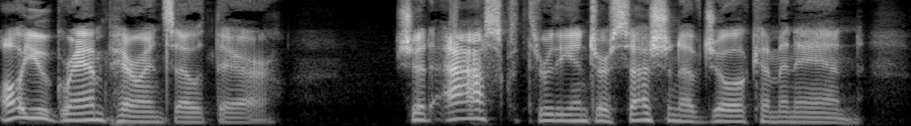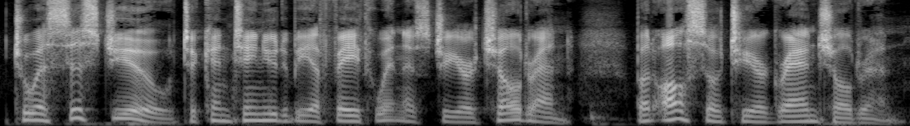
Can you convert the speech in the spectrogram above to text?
All you grandparents out there should ask through the intercession of Joachim and Anne to assist you to continue to be a faith witness to your children, but also to your grandchildren.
